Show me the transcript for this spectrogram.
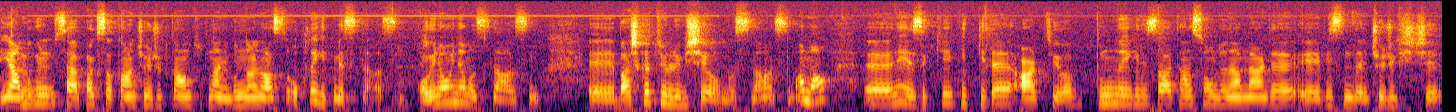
Yani bugün selpak satan çocuktan tutun hani bunların aslında okula gitmesi lazım. Oyun oynaması lazım. Ee, başka türlü bir şey olması lazım. Ama e, ne yazık ki gitgide artıyor. Bununla ilgili zaten son dönemlerde e, bizim de çocuk işçi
